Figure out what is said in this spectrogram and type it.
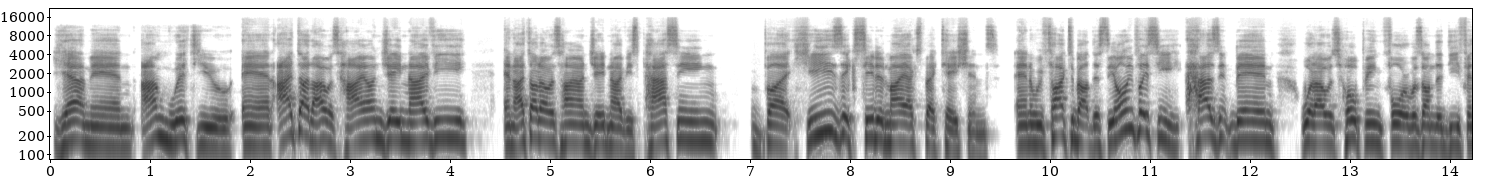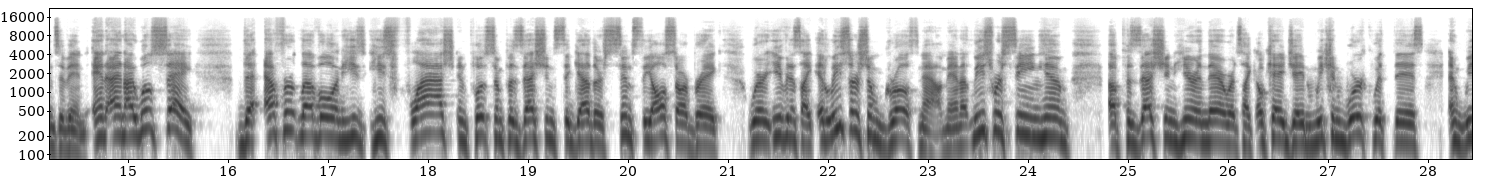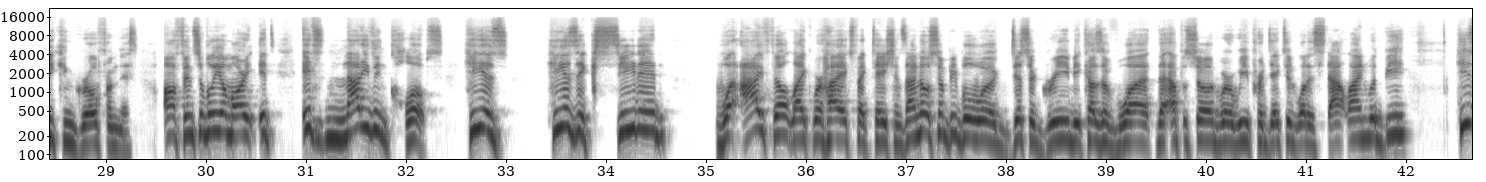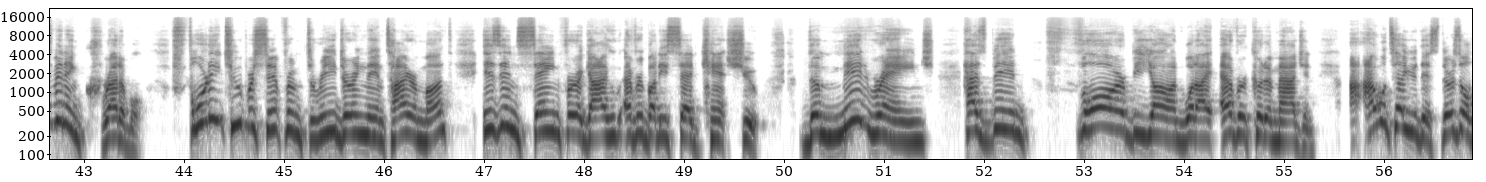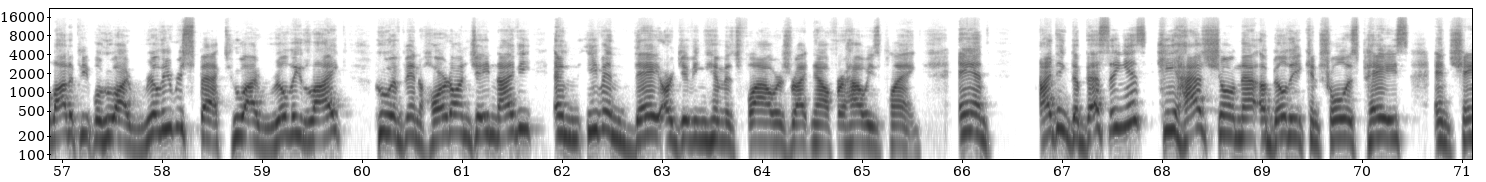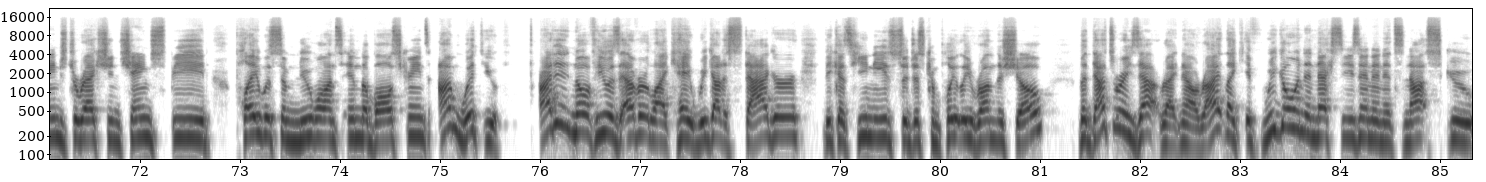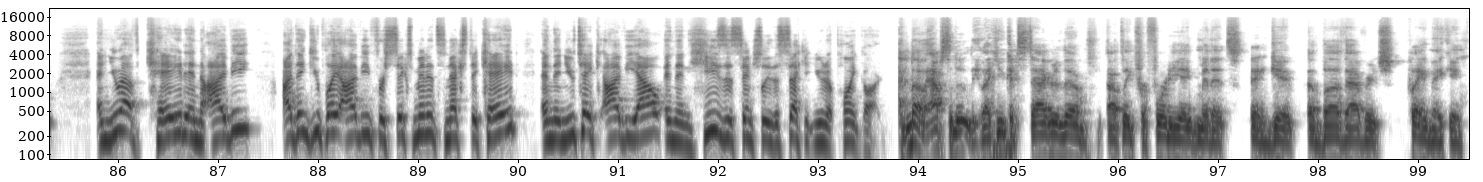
Yeah, man, I'm with you. And I thought I was high on Jaden Ivey, and I thought I was high on Jaden Ivey's passing, but he's exceeded my expectations. And we've talked about this. The only place he hasn't been what I was hoping for was on the defensive end. And and I will say, the effort level and he's he's flashed and put some possessions together since the All-Star break where even it's like at least there's some growth now, man. At least we're seeing him a possession here and there where it's like, okay, Jaden, we can work with this and we can grow from this. Offensively, Omari, it's it's not even close. He is he has exceeded what I felt like were high expectations. I know some people would disagree because of what the episode where we predicted what his stat line would be. He's been incredible. 42% from three during the entire month is insane for a guy who everybody said can't shoot. The mid range has been far beyond what I ever could imagine. I-, I will tell you this there's a lot of people who I really respect, who I really like, who have been hard on Jaden Ivey, and even they are giving him his flowers right now for how he's playing. And I think the best thing is he has shown that ability to control his pace and change direction, change speed, play with some nuance in the ball screens. I'm with you. I didn't know if he was ever like, hey, we got to stagger because he needs to just completely run the show. But that's where he's at right now, right? Like if we go into next season and it's not Scoot and you have Cade and Ivey, I think you play Ivey for six minutes next to Cade, and then you take Ivey out, and then he's essentially the second unit point guard. No, absolutely. Like you could stagger them, I think, for 48 minutes and get above average playmaking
